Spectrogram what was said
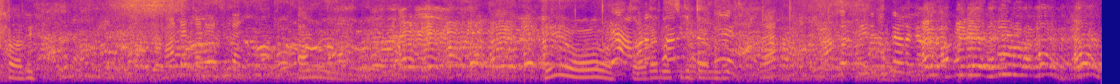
சாரி ஐயோ தொட பேசிக்கிட்டாங்க ஏய், தம்பி, டேய், வெளிய வாடா, டேய், ஏய்.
